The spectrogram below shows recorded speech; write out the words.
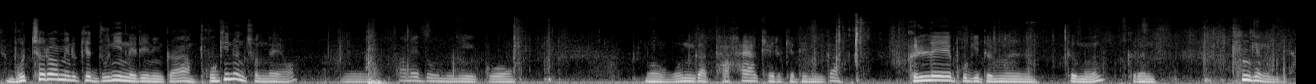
자, 모처럼 이렇게 눈이 내리니까 보기는 좋네요. 예, 산에도 눈이 있고 뭐 온갖 다 하얗게 이렇게 되니까 근래에 보기 드물 드문 그런 풍경입니다.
